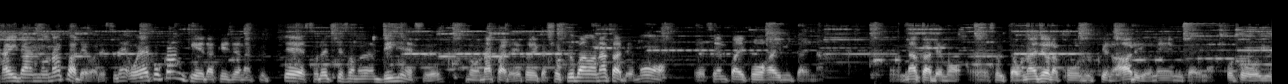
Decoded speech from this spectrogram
対談の中ではですね、親子関係だけじゃなくって、それってそのビジネスの中で、というか職場の中でも、先輩後輩みたいな、中でも、そういった同じような構図っていうのはあるよね、みたいなことを言っ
